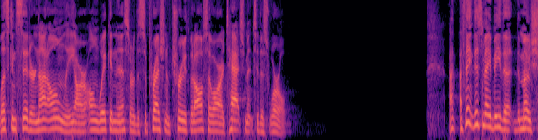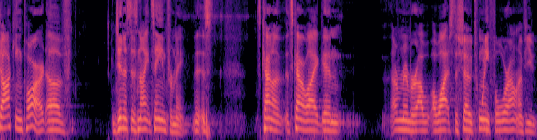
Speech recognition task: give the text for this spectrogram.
let's consider not only our own wickedness or the suppression of truth, but also our attachment to this world. I, think this may be the, the most shocking part of Genesis 19 for me. It's, it's kind of it's kind of like and I remember I, I, watched the show 24. I don't know if you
